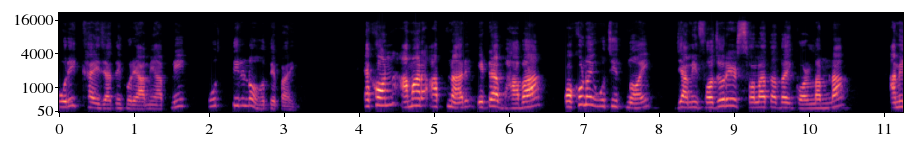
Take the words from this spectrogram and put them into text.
পরীক্ষায় যাতে করে আমি আপনি উত্তীর্ণ হতে পারি। এখন আমার, আপনার এটা ভাবা কখনোই উচিত নয় যে আমি ফজরের সলাত আদায় করলাম না, আমি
